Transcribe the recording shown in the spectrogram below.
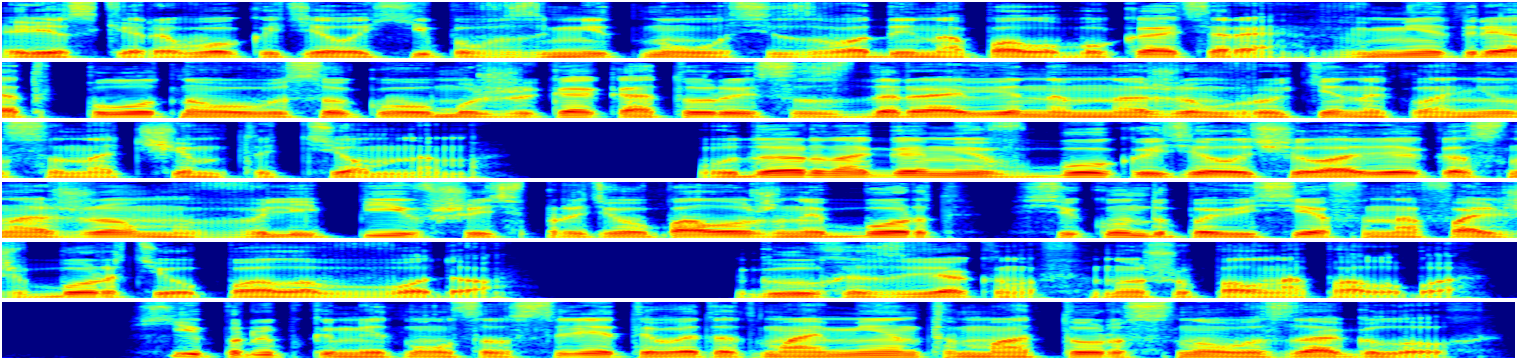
Резкий рывок, и тело Хипа взметнулось из воды на палубу катера, в метре от плотного высокого мужика, который со здоровенным ножом в руке наклонился над чем-то темным. Удар ногами в бок и тело человека с ножом, влепившись в противоположный борт, секунду повисев на фальшборте, упало в воду. Глухо звякнув, нож упал на палубу. Хип рыбка метнулся вслед, и в этот момент мотор снова заглох.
